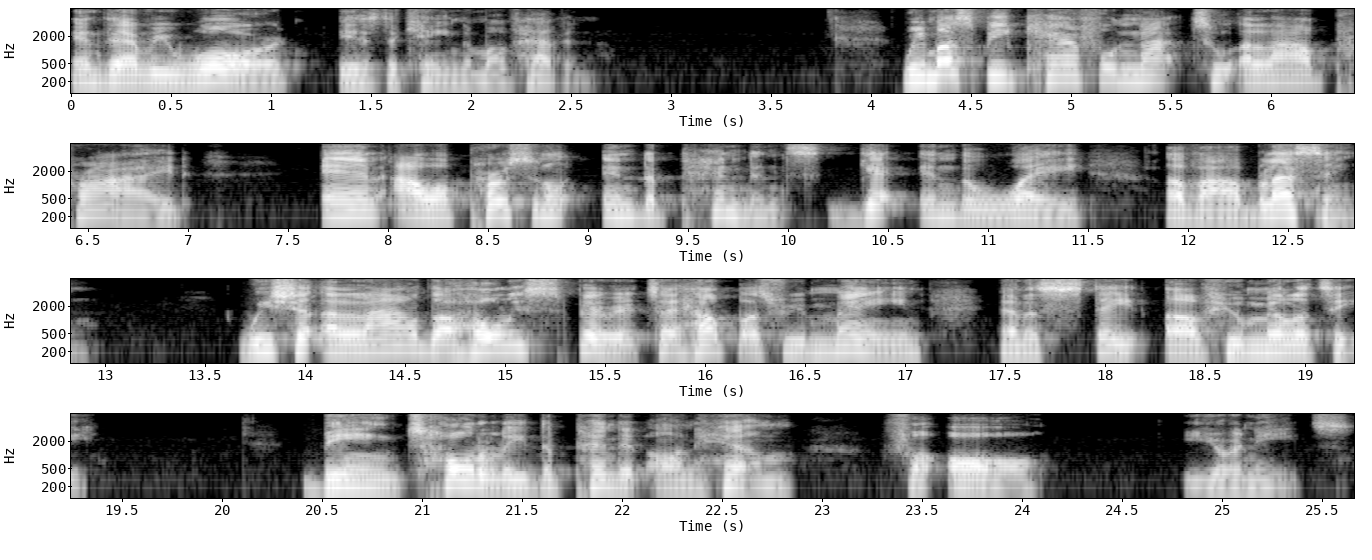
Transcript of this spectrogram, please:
and their reward is the kingdom of heaven. We must be careful not to allow pride and our personal independence get in the way of our blessing. We should allow the Holy Spirit to help us remain in a state of humility, being totally dependent on Him for all your needs.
